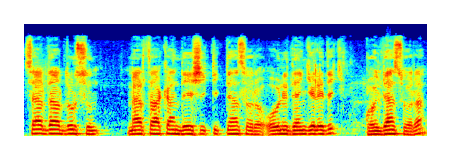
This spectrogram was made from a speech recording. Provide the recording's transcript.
Serdar Dursun, Mert Hakan değişiklikten sonra oyunu dengeledik. Golden sonra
